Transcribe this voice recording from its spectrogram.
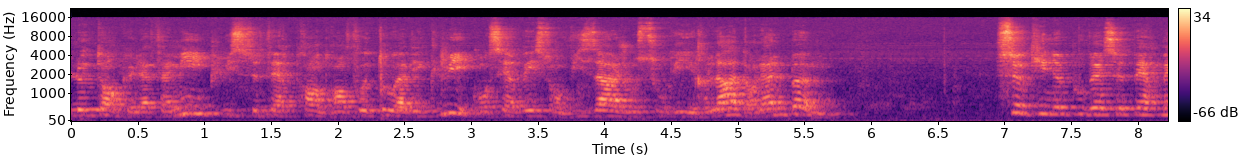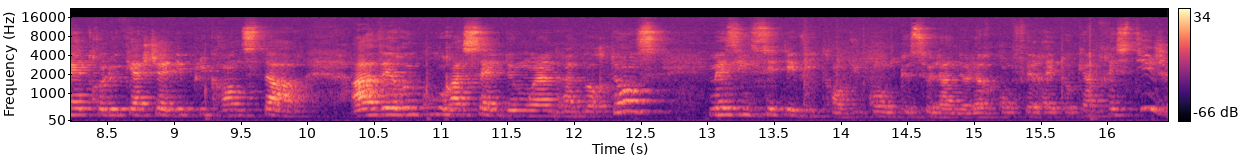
le temps que la famille puisse se faire prendre en photo avec lui et conserver son visage au sourire là dans l'album. Ceux qui ne pouvaient se permettre le cachet des plus grandes stars avaient recours à celles de moindre importance, mais ils s'étaient vite rendu compte que cela ne leur conférait aucun prestige.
